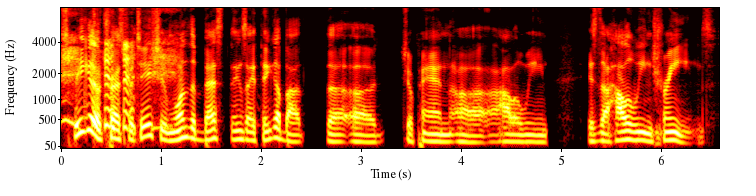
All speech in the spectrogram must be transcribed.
Speaking of transportation, one of the best things I think about the uh, Japan uh, Halloween is the Halloween trains.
